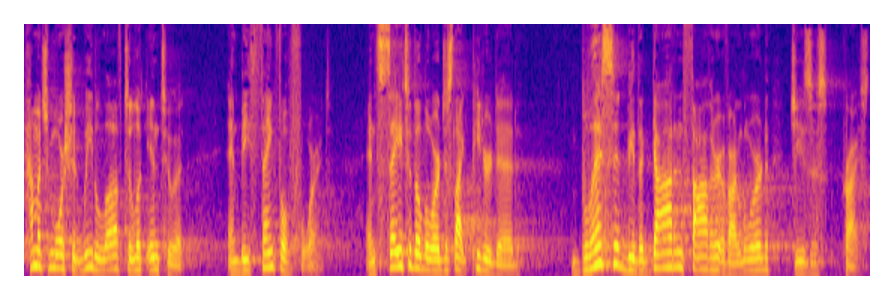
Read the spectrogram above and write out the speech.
how much more should we love to look into it and be thankful for it and say to the Lord, just like Peter did, Blessed be the God and Father of our Lord Jesus Christ.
